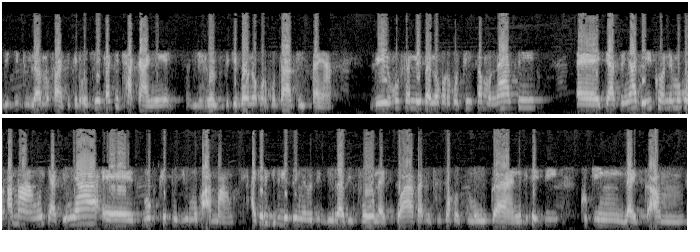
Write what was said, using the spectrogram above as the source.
be ke dula mo fatshe ke okay tla ke tlhakanye ke bone gore go tla taste yang. Be go feleletsa le gore go taste monate eh ke a tsenya bacon mo go a mangwe ke a tsenya eh smoke pepper mo go a mangwe. A ke ke dilo tse ne re di dira before like kwa ba re thusa go smoke ne ke itse cooking like um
